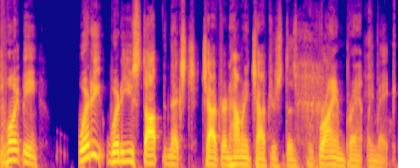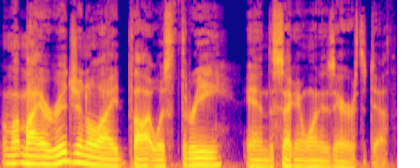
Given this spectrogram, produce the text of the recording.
Point being where do you, where do you stop the next chapter, and how many chapters does Brian Brantley make? My, original I thought was three, and the second one is Aerith's death,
